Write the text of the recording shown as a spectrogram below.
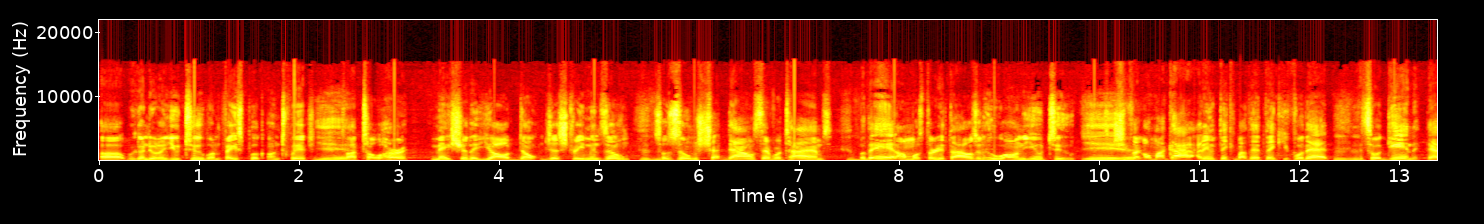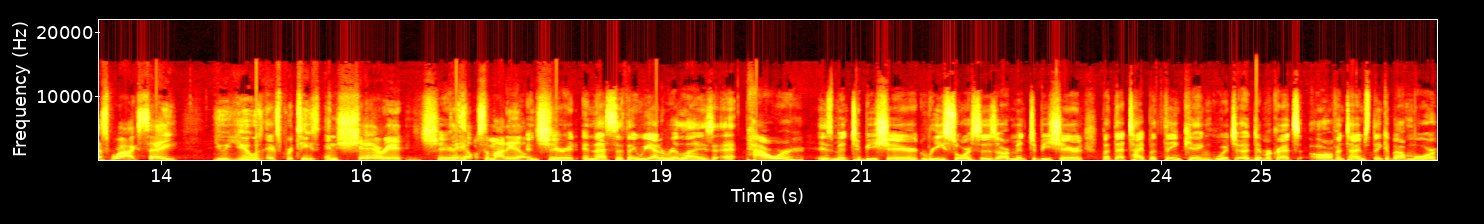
uh, we're gonna do it on YouTube, on Facebook, on Twitch. Yeah. So I told her, make sure that y'all don't just stream in Zoom. Mm-hmm. So Zoom shut down several times, but they had almost 30,000 who were on YouTube. So she Mm-hmm. was like, oh my God, I didn't think about that. Thank you for that. And so again, that's where I say you use expertise and share it share to it. help somebody else. and share it. And that's the thing. We got to realize uh, power is meant to be shared. Resources are meant to be shared. But that type of thinking, which uh, Democrats oftentimes think about more,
